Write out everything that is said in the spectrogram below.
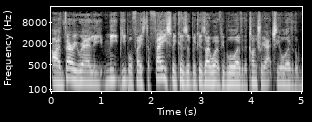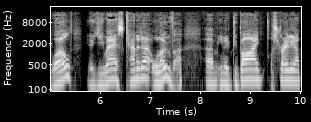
I very rarely meet people face to face because of, because I work with people all over the country, actually all over the world. You know, US, Canada, all over. Um, you know, Dubai, Australia,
